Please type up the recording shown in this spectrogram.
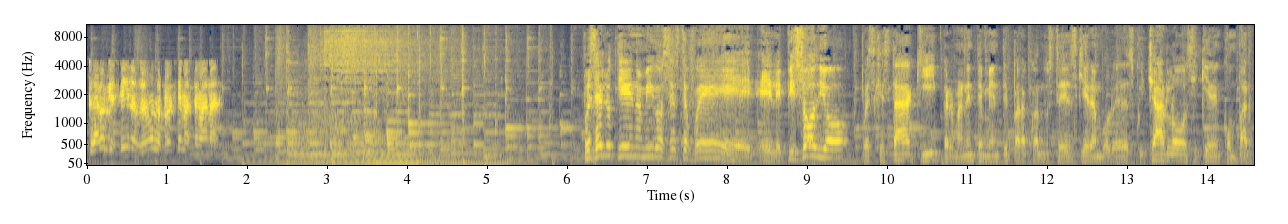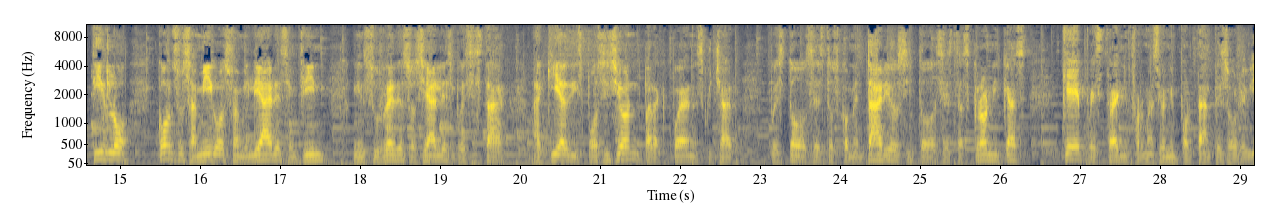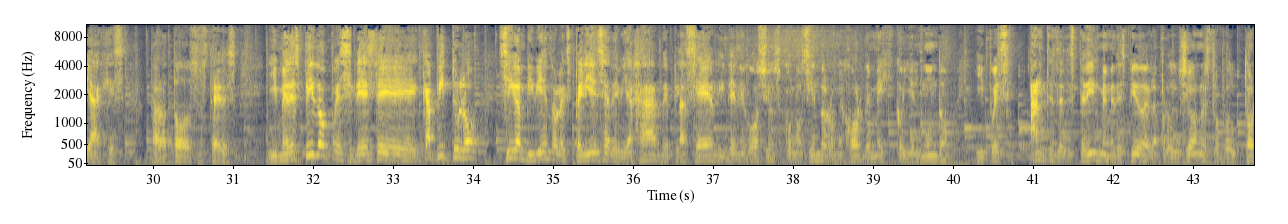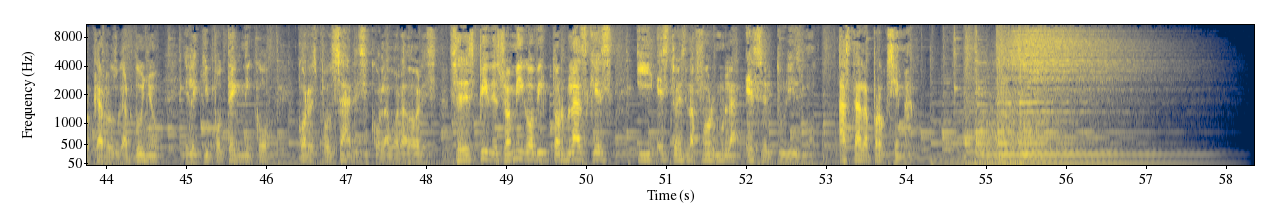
Claro que sí, nos vemos la próxima semana. Pues ahí lo tienen amigos, este fue el episodio, pues que está aquí permanentemente para cuando ustedes quieran volver a escucharlo, si quieren compartirlo con sus amigos, familiares, en fin, en sus redes sociales, pues está aquí a disposición para que puedan escuchar pues todos estos comentarios y todas estas crónicas que pues traen información importante sobre viajes para todos ustedes. Y me despido pues de este capítulo. Sigan viviendo la experiencia de viajar, de placer y de negocios, conociendo lo mejor de México y el mundo. Y pues antes de despedirme me despido de la producción, nuestro productor Carlos Garduño, el equipo técnico, corresponsales y colaboradores. Se despide su amigo Víctor Blasquez y esto es la fórmula, es el turismo. Hasta la próxima.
